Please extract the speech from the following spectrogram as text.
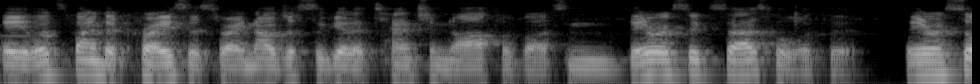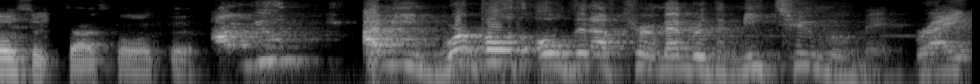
hey, let's find a crisis right now just to get attention off of us. And they were successful with it. They were so successful with it. Are you? I mean, we're both old enough to remember the Me Too movement, right?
